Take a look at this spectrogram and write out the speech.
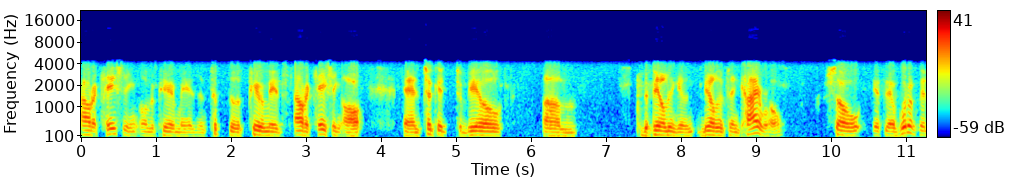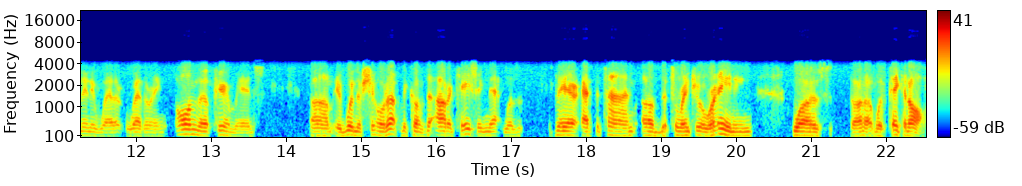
outer casing on the pyramids and took the pyramids outer casing off and took it to build um, the building in, buildings in Cairo. So if there would have been any weather, weathering on the pyramids, um, it wouldn't have showed up because the outer casing that was there at the time of the torrential raining was uh, was taken off.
